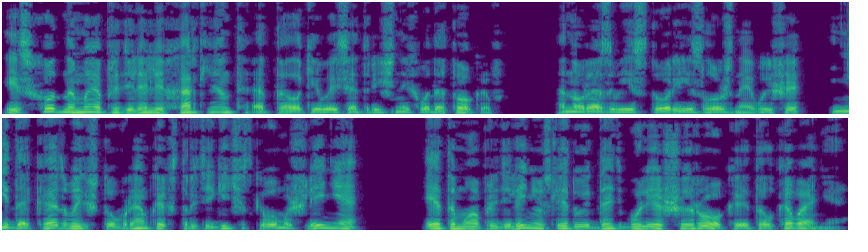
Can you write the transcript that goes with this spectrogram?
Исходно мы определяли Хартленд, отталкиваясь от речных водотоков. Но разве история, изложенная выше, не доказывает, что в рамках стратегического мышления этому определению следует дать более широкое толкование?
